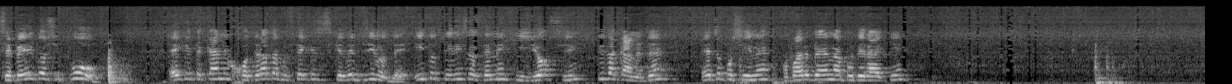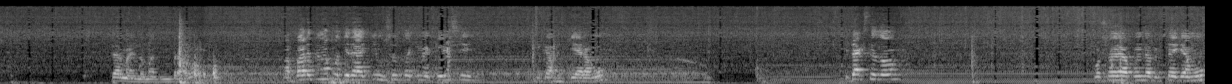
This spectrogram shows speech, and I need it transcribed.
Σε περίπτωση που έχετε κάνει χοντρά τα μπιφτέκια σας και δεν ψήνονται ή το τυρί σας δεν έχει λιώσει, τι θα κάνετε, έτσι όπως είναι, θα πάρετε ένα ποτηράκι. Τέρμα είναι το μάτι μου, μπράβο. Θα πάρετε ένα ποτηράκι, μισό λεπτό να κλείσει η καφετιέρα μου. Κοιτάξτε εδώ, πόσο ωραία που είναι τα μπιφτέκια μου.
